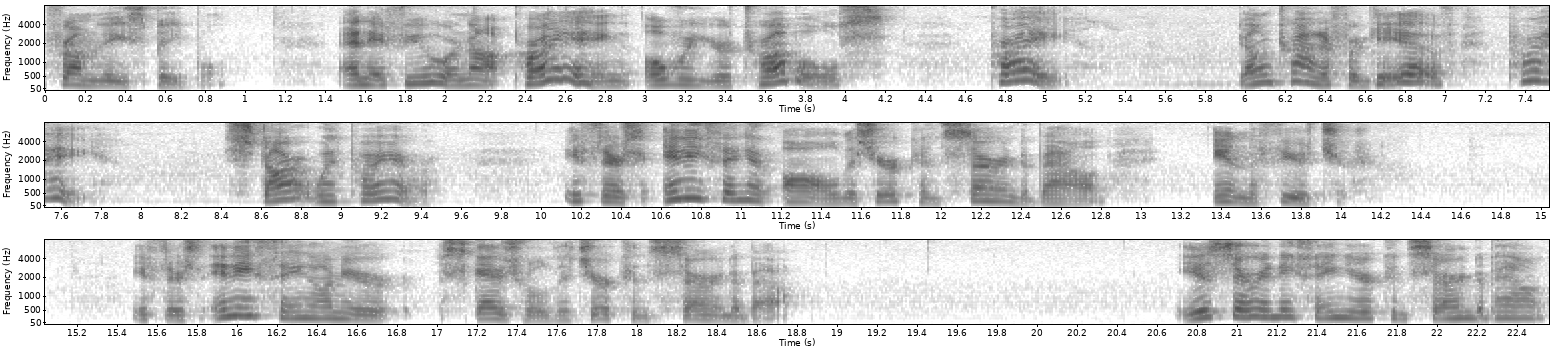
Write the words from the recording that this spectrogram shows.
from these people. And if you are not praying over your troubles, pray. Don't try to forgive, pray. Start with prayer. If there's anything at all that you're concerned about in the future, if there's anything on your schedule that you're concerned about, is there anything you're concerned about?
